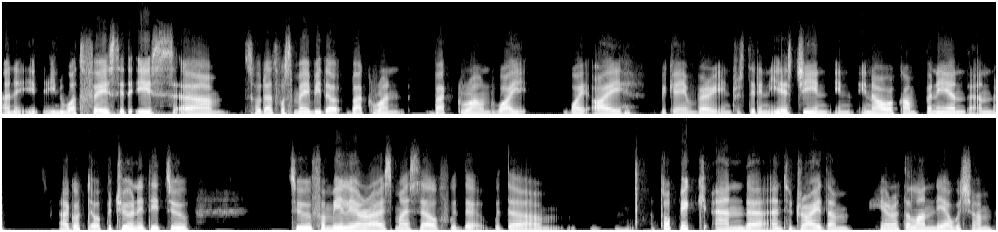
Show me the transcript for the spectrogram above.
and in, in, what phase it is. Um, so that was maybe the background background why why I became very interested in ESG in, in, in our company and and I got the opportunity to to familiarize myself with the with the um, topic and uh, and to drive them here at Alandia, which I'm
